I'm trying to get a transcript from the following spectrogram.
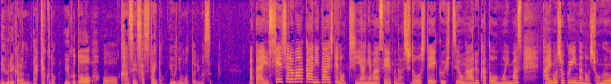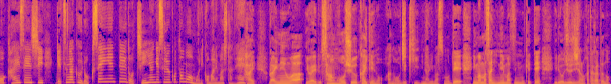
デフレからの脱却ということを完成させたいというふうに思っております。またエッセンシャルワーカーに対しての賃上げは政府が主導していく必要があるかと思います。介護職員らの処遇を改善し月額6000円程度賃上げすることも盛り込まれましたね。はい。来年はいわゆる3報酬改定のあの時期になりますので今まさに年末に向けて医療従事者の方々の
